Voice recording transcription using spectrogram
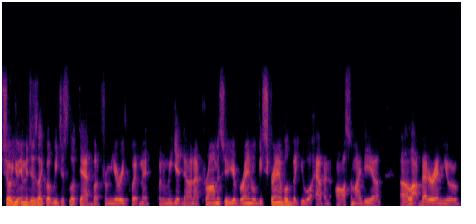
show you images like what we just looked at, but from your equipment. When we get done, I promise you, your brain will be scrambled, but you will have an awesome idea, a lot better, and you'll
